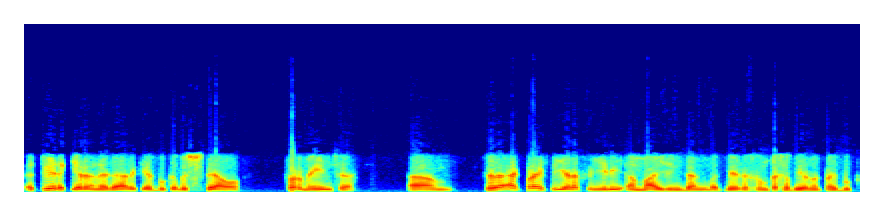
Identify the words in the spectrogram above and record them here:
'n tweede keer en 'n derde keer boeke bestel vir mense. Ehm um, so ek prys die Here vir hierdie amazing ding wat besig is om te gebeur met my boek.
